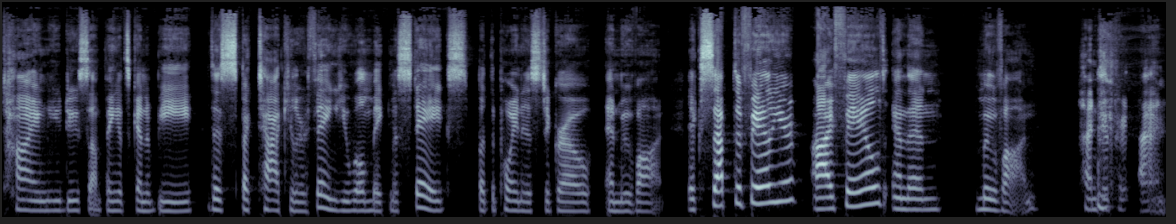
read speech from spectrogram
time you do something, it's going to be this spectacular thing. You will make mistakes, but the point is to grow and move on. Accept the failure. I failed, and then move on. 100%.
